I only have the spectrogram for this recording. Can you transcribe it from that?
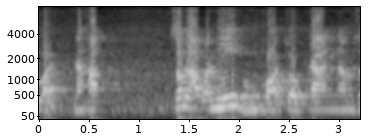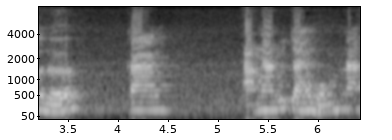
ด้วยนะครับสำหรับวันนี้ผมขอจบการนำเสนอการอ่างานวิจัยของผมนะ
